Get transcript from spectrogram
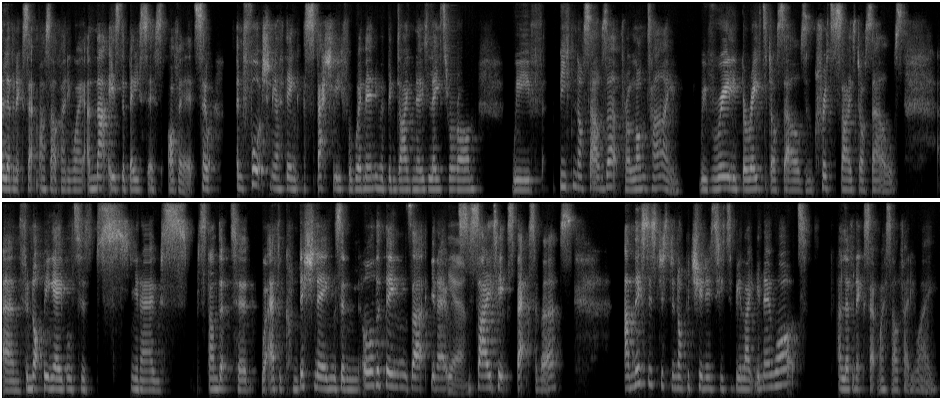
I love and accept myself anyway. And that is the basis of it. So unfortunately, I think, especially for women who have been diagnosed later on, we've beaten ourselves up for a long time. We've really berated ourselves and criticized ourselves um, for not being able to, you know, stand up to whatever conditionings and all the things that, you know, yeah. society expects of us. And this is just an opportunity to be like, you know what? I love and accept myself anyway.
